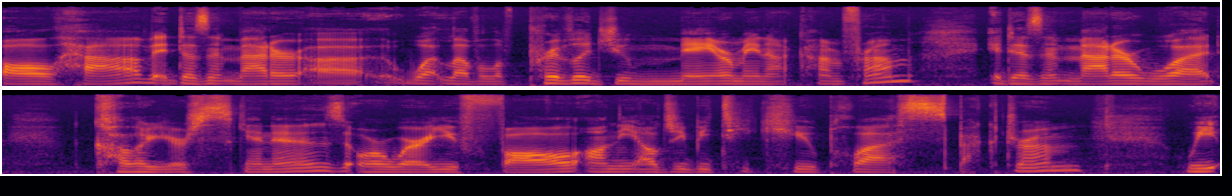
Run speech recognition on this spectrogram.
all have. It doesn't matter uh, what level of privilege you may or may not come from. It doesn't matter what color your skin is or where you fall on the LGBTQ plus spectrum, we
